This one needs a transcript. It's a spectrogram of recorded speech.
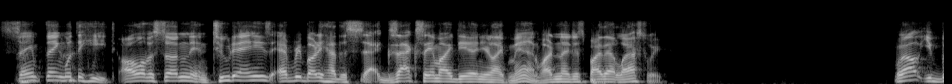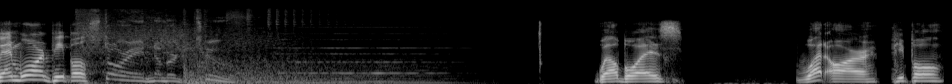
Same thing with the heat. All of a sudden, in two days, everybody had the exact same idea, and you're like, man, why didn't I just buy that last week? Well, you've been warned, people. Story number two. Well, boys, what are people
